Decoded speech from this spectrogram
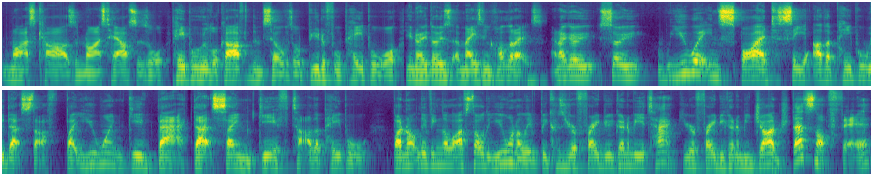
nice cars and nice houses or people who look after themselves or beautiful people or, you know, those amazing holidays. And I go, so you were inspired to see other people with that stuff, but you won't give back that same gift to other people by not living the lifestyle that you want to live because you're afraid you're going to be attacked. You're afraid you're going to be judged. That's not fair.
